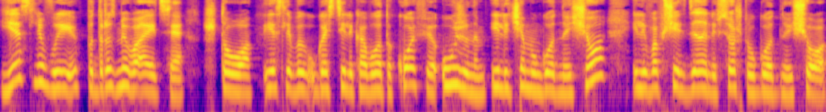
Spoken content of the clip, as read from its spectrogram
Если вы подразумеваете, что если вы угостили кого-то кофе, ужином или чем угодно еще, или вообще сделали все, что угодно еще,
